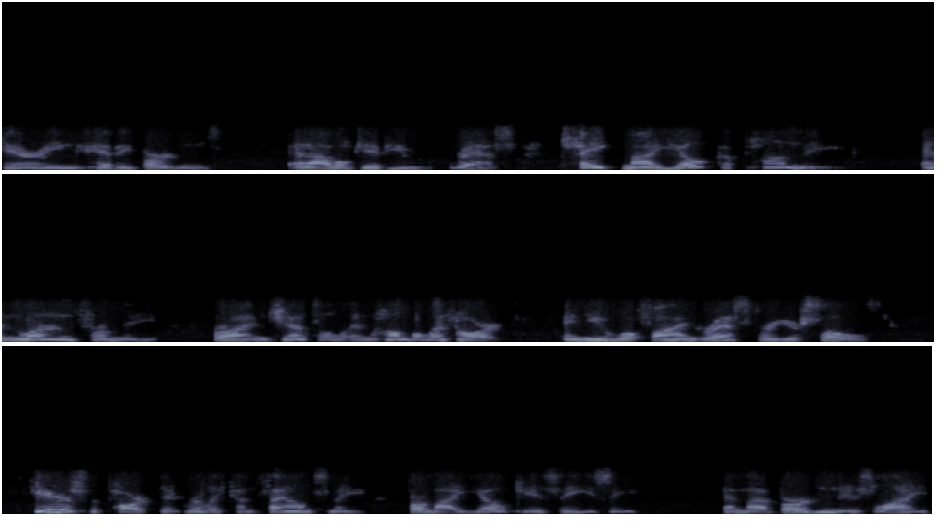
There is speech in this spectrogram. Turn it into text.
carrying heavy burdens, and I will give you rest. Take my yoke upon me and learn from me, for I am gentle and humble in heart, and you will find rest for your souls. Here's the part that really confounds me. For my yoke is easy and my burden is light.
